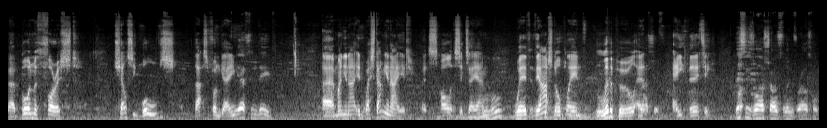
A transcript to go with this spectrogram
Uh, Bournemouth Forest, Chelsea Wolves. That's a fun game. Yes, indeed. Uh, Man United, West Ham United. It's all at six a.m. Mhm. With the Arsenal playing Liverpool at Massive. eight thirty. This is last chance to lose for Arsenal.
